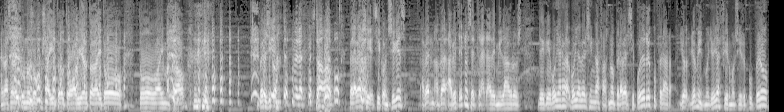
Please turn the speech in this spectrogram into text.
Me vas a ver con unos ojos ahí todo, todo abierto, ahí todo, todo ahí mazado. Lo si con- pero a ver, si, si consigues, a ver, a veces no se trata de milagros, de que voy a, voy a ver sin gafas, no, pero a ver, si puedes recuperar, yo, yo mismo, yo ya afirmo, si recupero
